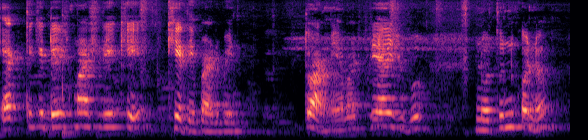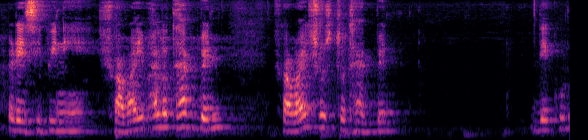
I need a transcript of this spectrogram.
এক থেকে দেড় মাস রেখে খেতে পারবেন। তো আমি আবার ফিরে আসব নতুন কোনো রেসিপি নিয়ে। সবাই ভালো থাকবেন, সবাই সুস্থ থাকবেন। দেখুন।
